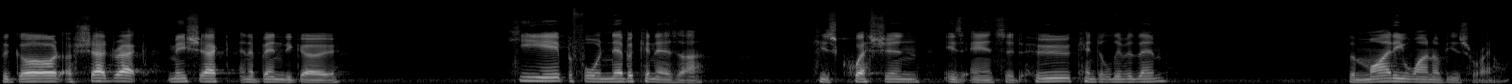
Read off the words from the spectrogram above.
the God of Shadrach, Meshach, and Abednego, here before Nebuchadnezzar, his question is answered Who can deliver them? The mighty one of Israel,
